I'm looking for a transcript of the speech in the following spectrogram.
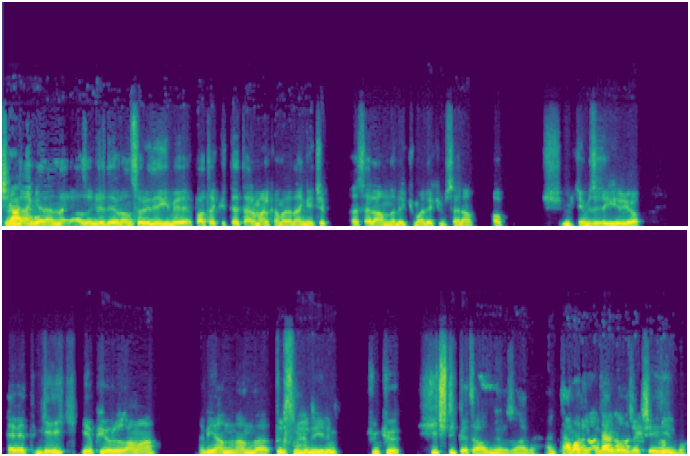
Çin'den Yani- gelenler az önce Devran'ın söylediği gibi Pataküt'te termal kameradan geçip "E, selamünaleyküm, aleyküm selam. Hop ülkemize giriyor. Evet geyik yapıyoruz ama bir yandan da tırsmıyor değilim. Çünkü hiç dikkate almıyoruz abi. Hani termal kamerayla olacak şey değil bu.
